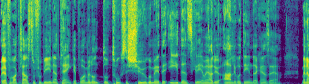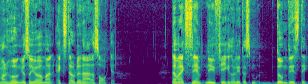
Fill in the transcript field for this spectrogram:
Och jag får bara klaustrofobi när jag tänker på det, men de, de tog sig 20 meter i den skrevan. Jag hade ju aldrig gått in där kan jag säga. Men när man hungrar så gör man extraordinära saker när man är extremt nyfiken och lite dumdristig,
